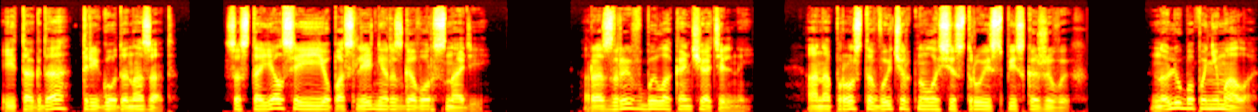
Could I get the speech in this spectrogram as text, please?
И тогда, три года назад, состоялся ее последний разговор с Надей. Разрыв был окончательный. Она просто вычеркнула сестру из списка живых. Но Люба понимала.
